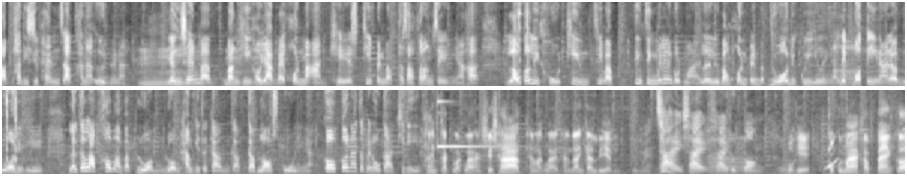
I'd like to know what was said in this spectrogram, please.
รับ participant จากคณะอื่นด้วยนะมอย่างเช่นแบบบางทีอืมเขาอยากได้คนมาอ่านเคสที่เป็นแบบภาษาฝรั่งเศสอย่างเงี้ยค่ะ เราก็รีคูดทีมที่แบบจริง ๆ ไม่เรียนกฎหมายเลย หรือบางคนเป็นแบบ dual degree อะไรเงี้ยอ่าเด็กปอตรีนะแบบ dual degree แล้วก็รับเข้ามาแบบรวมรวมทำกิจกรรมกับกับ law school อย่างเงี้ยก็ก็น่าจะเป็นโอกาสที่ดี ทั้งจากหลากหลายทางเชื้อชาติ ทั้งหลากหลายทางด้านการเรียนถูกไหมใช่ใช่ใช่อ่าถูกต้องมโอเคขอบคุณมากครับแป้งก็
